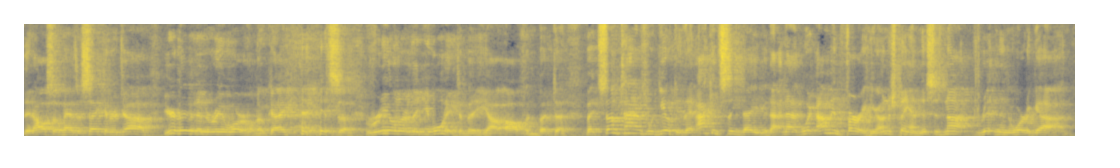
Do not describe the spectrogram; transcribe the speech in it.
that also has a secular job, you're living in the real world. Okay, it's uh, realer than you want it to be often. But uh, but sometimes we're guilty of that. I can see David. I, now I'm inferring here. Understand, this is not written in the Word of God.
